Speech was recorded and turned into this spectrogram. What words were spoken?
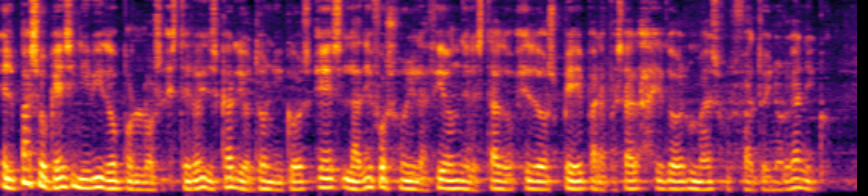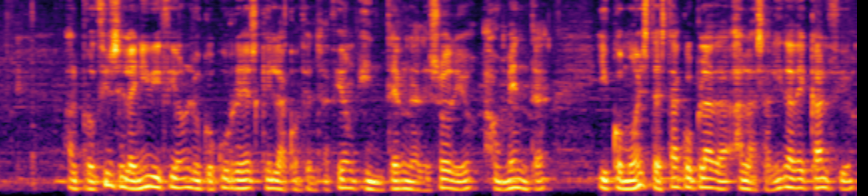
El paso que es inhibido por los esteroides cardiotónicos es la defosforilación del estado E2P para pasar a E2 más fosfato inorgánico. Al producirse la inhibición, lo que ocurre es que la concentración interna de sodio aumenta y como ésta está acoplada a la salida de calcio,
